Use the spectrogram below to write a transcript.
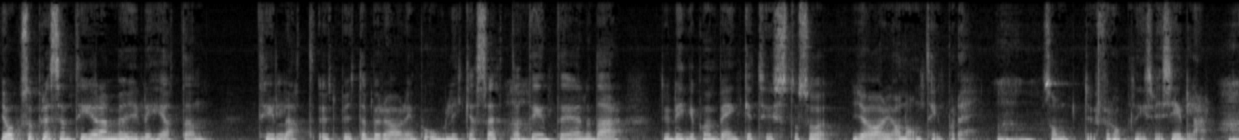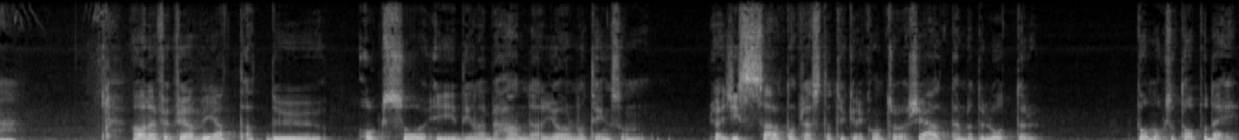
jag också presenterar möjligheten till att utbyta beröring på olika sätt. Att det inte är det där, du ligger på en bänk tyst och så gör jag någonting på dig. Som du förhoppningsvis gillar. Ja, nej, för, för jag vet att du också i dina behandlingar gör någonting som jag gissar att de flesta tycker är kontroversiellt. Nämligen att du låter dem också ta på dig.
